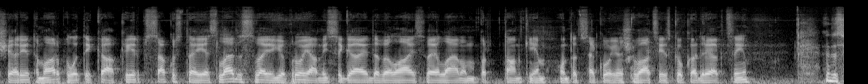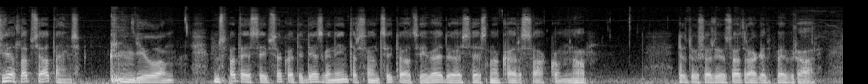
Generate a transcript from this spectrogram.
šajā rietumu ārpolitikā, ka ir sakustējies ledus, vai joprojām visi gaida vēl ASV lēmumu par tankiem un tad sekojoši Vācijas kaut kāda reakcija? Ja, tas ir ļoti labs jautājums. Jo mums patiesībā sakot, ir diezgan interesanta situācija veidojusies no kara sākuma, no 2022. gada februāra.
